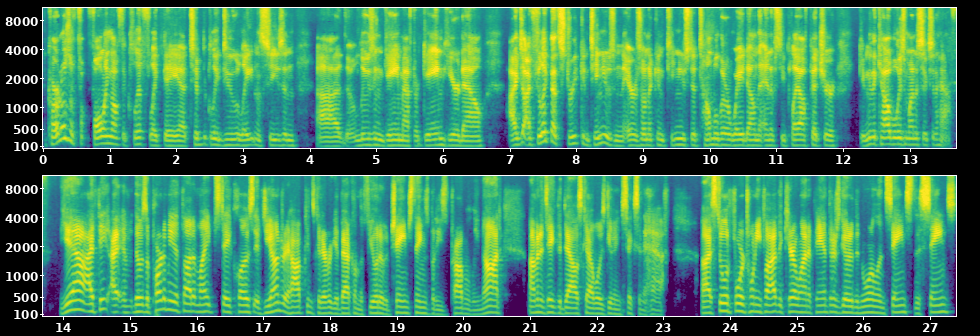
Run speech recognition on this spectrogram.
the Cardinals are f- falling off the cliff like they uh, typically do late in the season, uh, losing game after game here now. I, I feel like that streak continues and Arizona continues to tumble their way down the NFC playoff picture. Give me the Cowboys minus six and a half. Yeah, I think I, there was a part of me that thought it might stay close. If DeAndre Hopkins could ever get back on the field, it would change things, but he's probably not. I'm going to take the Dallas Cowboys giving six and a half. Uh, still at 425, the Carolina Panthers go to the New Orleans Saints. The Saints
